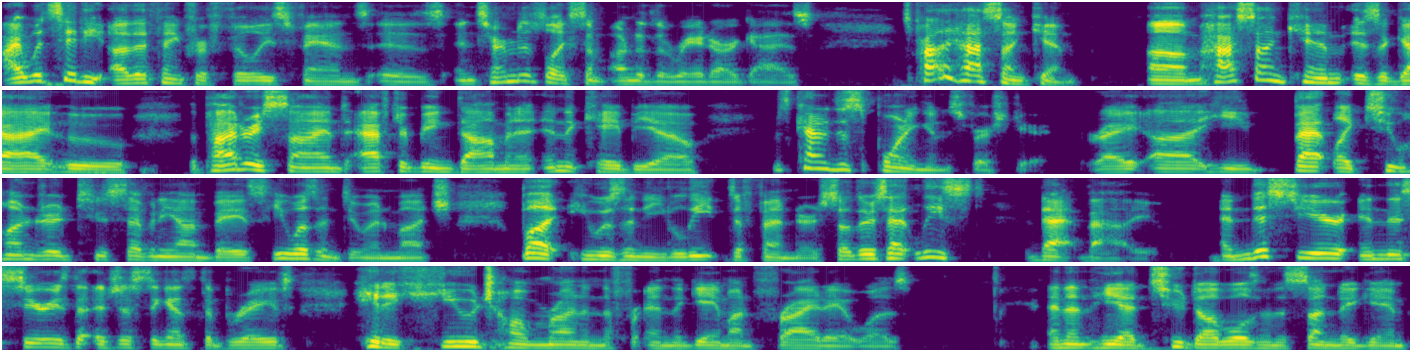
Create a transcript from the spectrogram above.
I would say the other thing for Phillies fans is in terms of like some under the radar guys, it's probably Ha-Seong Kim. Um, Ha-Seong Kim is a guy who the Padres signed after being dominant in the KBO. It was kind of disappointing in his first year, right? Uh, he bat like 200, 270 on base. He wasn't doing much, but he was an elite defender. So there's at least that value. And this year in this series that just against the Braves, hit a huge home run in the in the game on Friday. It was, and then he had two doubles in the Sunday game.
